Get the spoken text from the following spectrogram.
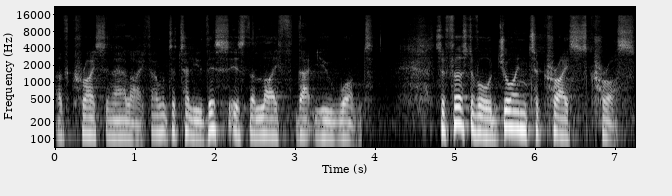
of Christ in our life. I want to tell you, this is the life that you want. So, first of all, join to Christ's cross.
